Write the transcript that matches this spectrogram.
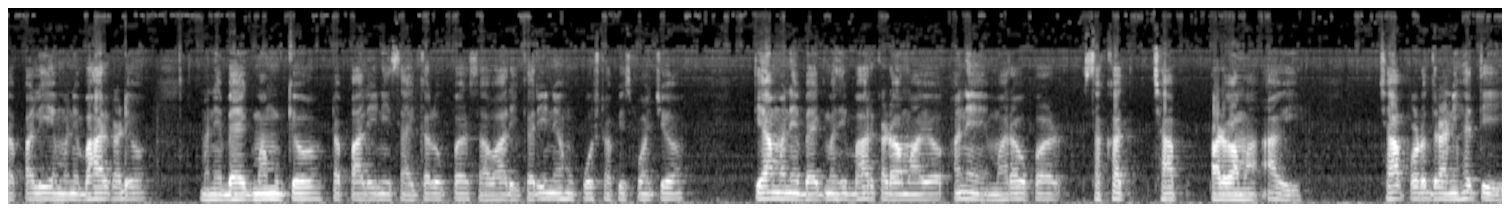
ટપાલીએ મને બહાર કાઢ્યો. મને બેગમાં મૂક્યો. ટપાલીની સાયકલ ઉપર સવારી કરીને હું પોસ્ટ ઓફિસ પહોંચ્યો. ત્યાં મને બેગમાંથી બહાર કાઢવામાં આવ્યો અને મારા ઉપર સખત છાપ પાડવામાં આવી. છાપ વડોદરાની હતી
